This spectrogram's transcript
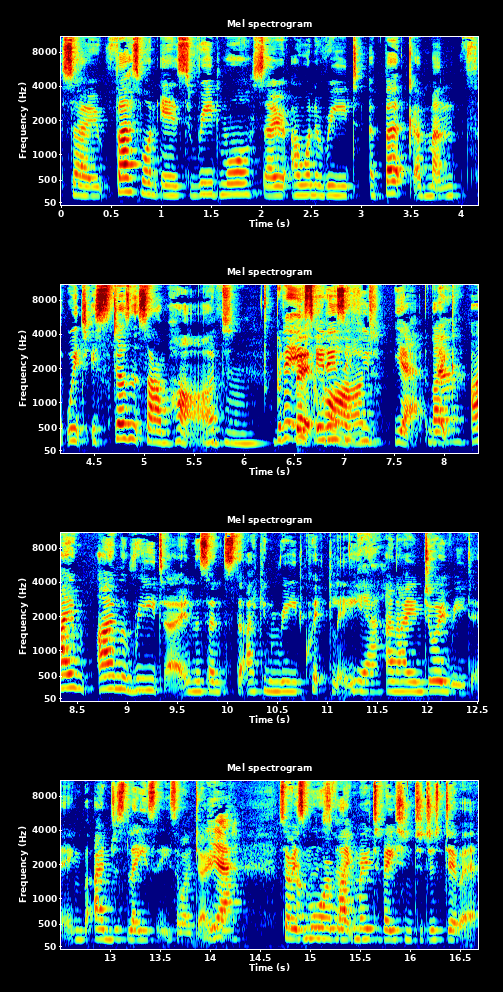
so first one is to read more. So I want to read a book a month, which is doesn't sound hard. Mhm. But it But is it is hard. if you yeah like Yeah. I'm I'm a reader in the sense that I can read quickly Yeah. and I enjoy reading but I'm just lazy so I don't Yeah. so it's I'm more of like motivation to just do it.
